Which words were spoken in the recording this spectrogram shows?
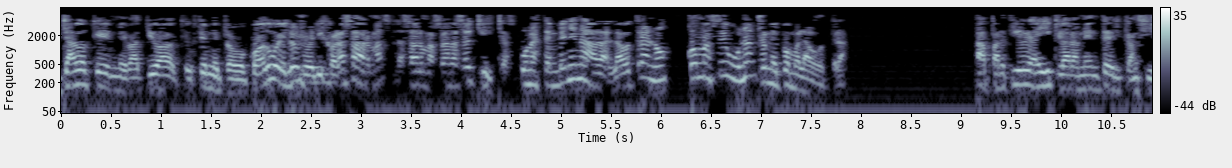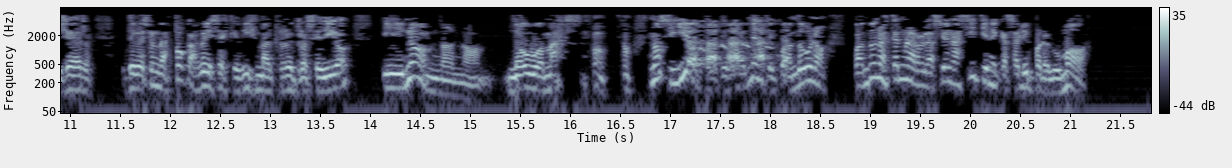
Dado que me batió, a, que usted me provocó a duelo, yo elijo las armas, las armas son las salchichas, una está envenenada, la otra no, cómase una, yo me como la otra. A partir de ahí, claramente, el canciller debe ser unas pocas veces que Bismarck retrocedió y no, no, no, no hubo más, no, no, siguió, realmente cuando uno, cuando uno está en una relación así tiene que salir por el humor.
